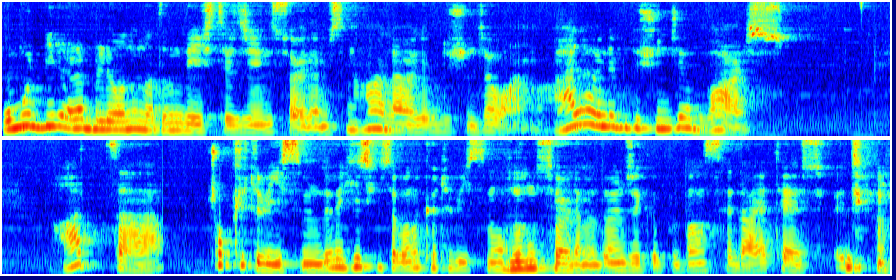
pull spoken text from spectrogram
Umur bir ara bloğunun adını değiştireceğini söylemiştin. Hala öyle bir düşünce var mı? Hala öyle bir düşünce var. Hatta çok kötü bir isimdi ve hiç kimse bana kötü bir isim olduğunu söylemedi. Öncelikle buradan Seda'ya teessüf ediyorum.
